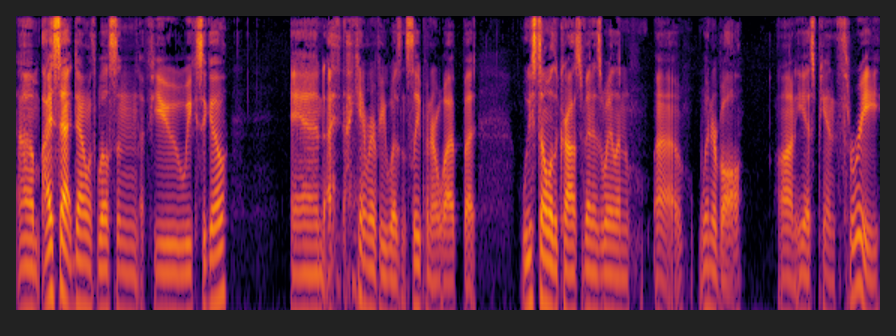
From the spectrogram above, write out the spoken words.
Um, I sat down with Wilson a few weeks ago, and I, I can't remember if he wasn't sleeping or what, but we stumbled across Venezuelan uh, winter ball on ESPN three,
